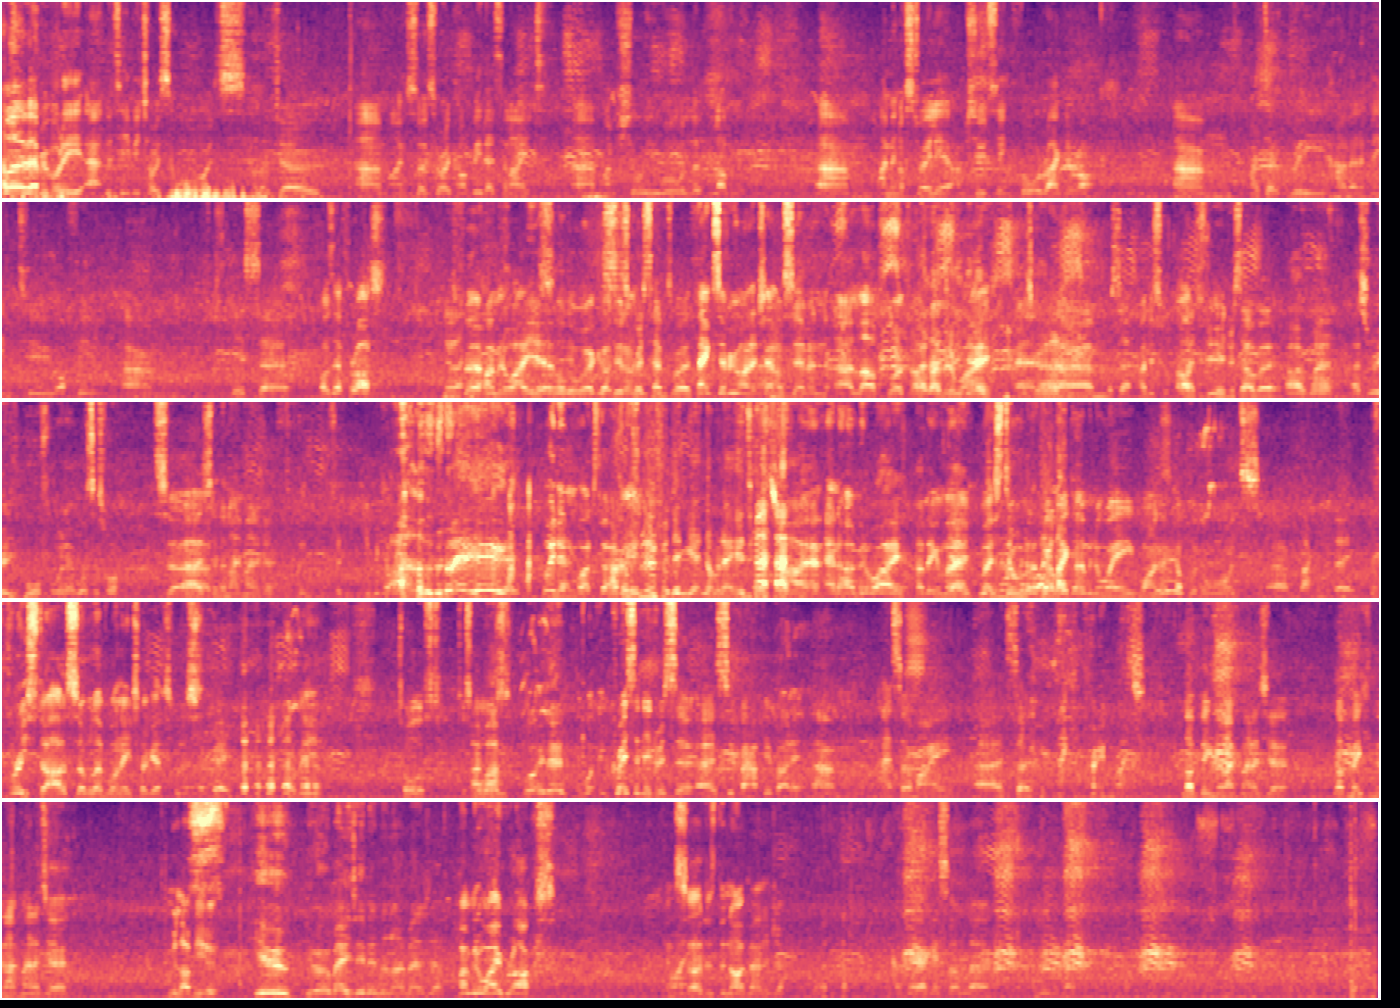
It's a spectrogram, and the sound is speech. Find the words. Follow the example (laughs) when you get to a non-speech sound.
Hello, everybody at the TV Choice Awards. Hello, Joe. Um, I'm so sorry I can't be there tonight. Um, I'm sure you all look lovely. Um, I'm in Australia. I'm shooting Thor Ragnarok. Um, I don't really have anything to offer you. Um, it's, uh, Oh, is that for us? No, For Home and Away, yeah? All the work I did is on Chris Hemsworth. Thanks everyone at Channel 7. I loved working on Alright, Home and Away. What's And, going on? Um, What's that? I just, oh, That's did? Idris Elba. Oh man, that's really awful, isn't it? What's this for? It's, Uh, uh, so the night manager. (laughs) For, for, you become, (laughs) hey, hey, (laughs) we didn't watch that. how come We- Luther didn't get nominated? Right, and, and Home and Away. I think it may, Yeah. may still. Home I feel like Home and Away won a couple of awards uh, back in the day. Three stars, so we'll have one each, I guess. We'll just Okay. probably tallest. Hi, Mum. What are you doing? Chris and Idris are uh, super happy about it, um, and so am I. Uh, so (laughs) thank you very much. Love being the night manager. Love making the night manager. We love you. Hugh, you were amazing in the night manager. Home and away rocks. And right. so does the night manager. (laughs) okay, I guess I'll uh, leave it there.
